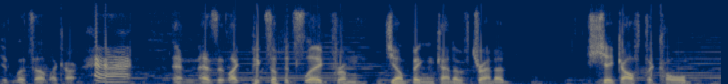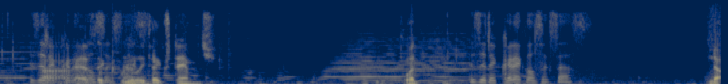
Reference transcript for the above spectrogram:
it lets out like a. And as it like picks up its leg from jumping, kind of trying to shake off the cold, Is it a uh, critical as it success? really takes damage. Is it a critical success? No.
